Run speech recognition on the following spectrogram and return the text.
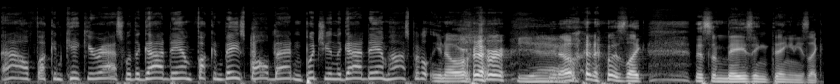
and I'll fucking kick your ass with a goddamn fucking baseball bat and put you in the goddamn hospital, you know, or whatever. Yeah. You know, and it was like this amazing thing. And he's like,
